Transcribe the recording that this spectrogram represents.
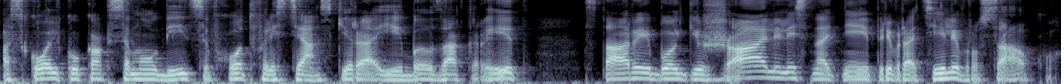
Поскольку как самоубийца вход в христианский рай ей был закрыт, старые боги жалились над ней и превратили в русалку.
